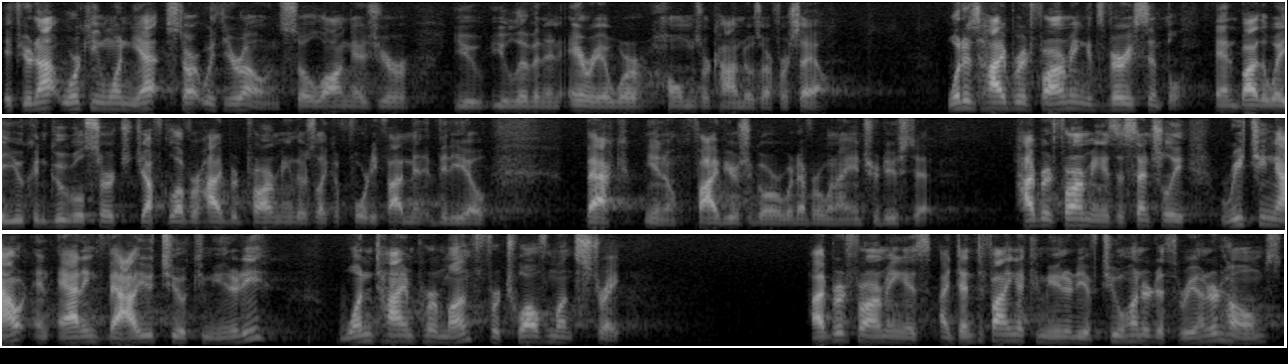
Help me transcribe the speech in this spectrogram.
If you're not working one yet, start with your own, so long as you're, you, you live in an area where homes or condos are for sale. What is hybrid farming? It's very simple. And by the way, you can Google search Jeff Glover hybrid farming. There's like a 45 minute video back, you know, five years ago or whatever when I introduced it. Hybrid farming is essentially reaching out and adding value to a community one time per month for 12 months straight. Hybrid farming is identifying a community of 200 to 300 homes,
